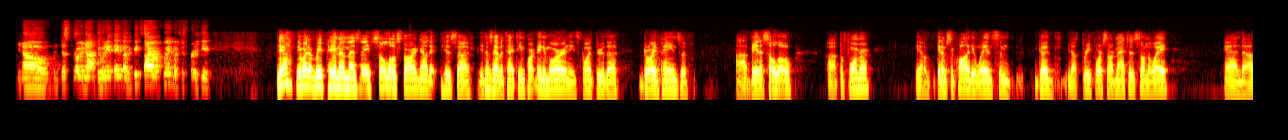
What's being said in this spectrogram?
you know, and just really not do anything. But he beat Zion Quinn, which is pretty huge. Yeah, they want to repay him as a solo star now that his uh, he doesn't have a tag team partner anymore, and he's going through the growing pains of uh, being a solo uh, performer. You know, get him some quality wins, some good, you know, three four star matches on the way, and uh,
